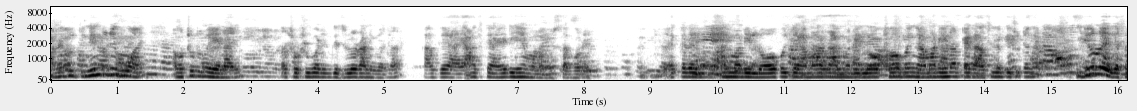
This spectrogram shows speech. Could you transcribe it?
মানে দু তিন দিন ধরে ঘুমাই আমার ছোট মেয়ে নাই। তার শ্বশুর বাড়ি গেছিল রানীবাজার। কালকে আয় আজকে আয় এমন অবস্থা ঘরে। একেবারে আলমারির লক হইতে আমার আলমারির লক সব আমার এনার টাকা আসছিল কিছু টাকা ইডিও লয়ে গেছে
